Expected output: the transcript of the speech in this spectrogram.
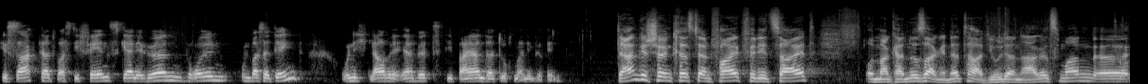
gesagt hat, was die Fans gerne hören wollen und was er denkt. Und ich glaube, er wird die Bayern dadurch manövrieren. Dankeschön, Christian Falk, für die Zeit. Und man kann nur sagen, in der Tat, Julian Nagelsmann äh, äh,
